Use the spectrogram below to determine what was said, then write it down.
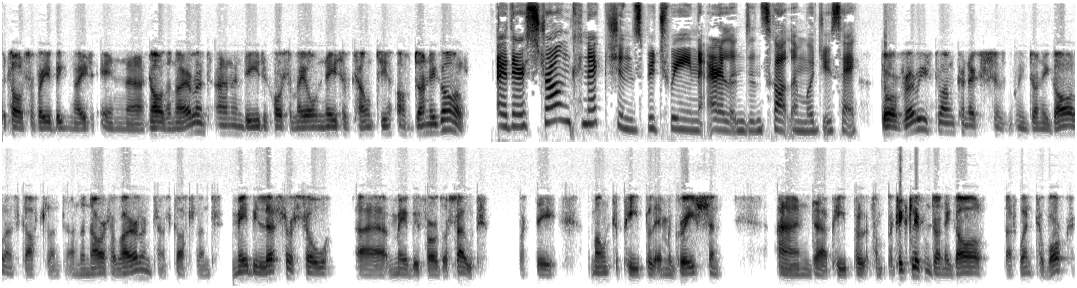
It's also a very big night in uh, Northern Ireland and indeed, of course, in my own native county of Donegal. Are there strong connections between Ireland and Scotland, would you say? There are very strong connections between Donegal and Scotland and the north of Ireland and Scotland. Maybe lesser so, uh, maybe further south. But the amount of people, immigration, and uh, people, from, particularly from Donegal, that went to work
